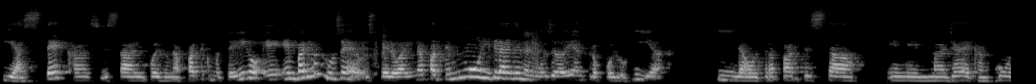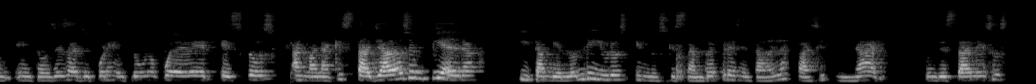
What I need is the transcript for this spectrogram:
y aztecas, están pues una parte, como te digo, en varios museos, pero hay una parte muy grande en el Museo de Antropología y la otra parte está en el Maya de Cancún. Entonces allí, por ejemplo, uno puede ver estos almanaques tallados en piedra y también los libros en los que están representadas las fases lunares, donde están esos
